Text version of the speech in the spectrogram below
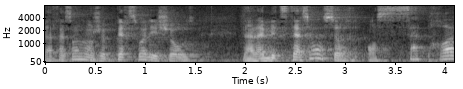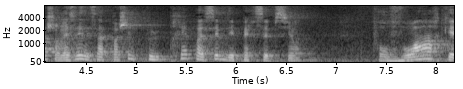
la façon dont je perçois les choses. Dans la méditation, on s'approche, on, essaie de s'approcher le plus près possible des perceptions pour voir que,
